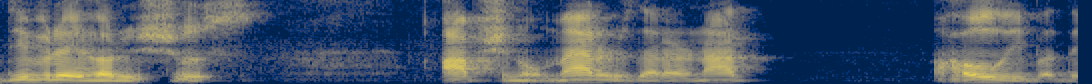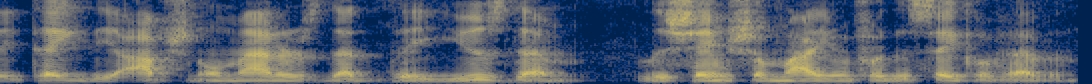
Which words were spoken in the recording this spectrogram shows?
divrei harishus, optional matters that are not holy, but they take the optional matters that they use them l'shem shamayim for the sake of heaven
